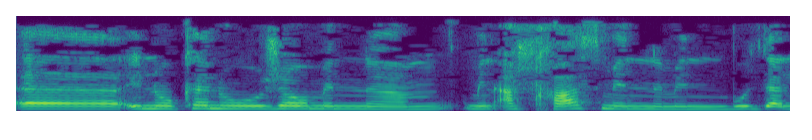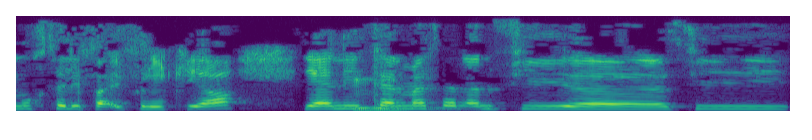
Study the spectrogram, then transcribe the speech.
آه إنه كانوا جو من من أشخاص من من بلدان مختلفة إفريقيا. يعني كان مثلا في في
